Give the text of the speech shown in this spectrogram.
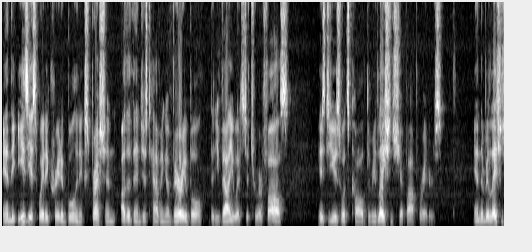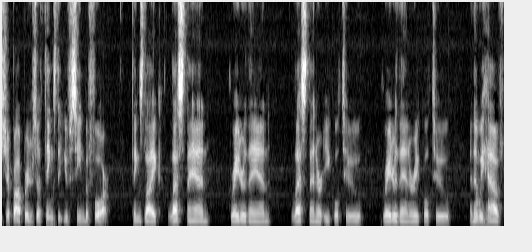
And the easiest way to create a Boolean expression, other than just having a variable that evaluates to true or false, is to use what's called the relationship operators. And the relationship operators are things that you've seen before. Things like less than, greater than, less than or equal to, greater than or equal to, and then we have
